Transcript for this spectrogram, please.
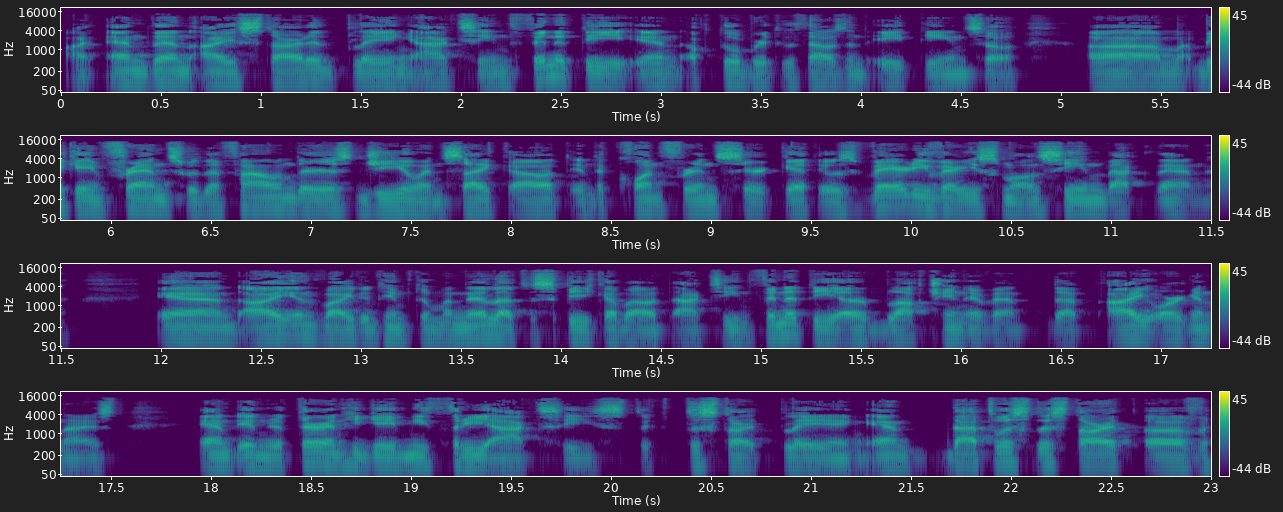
Uh, and then I started playing Axie Infinity in October 2018. So um, became friends with the founders, Jiho and Psych Out, in the conference circuit. It was very, very small scene back then. And I invited him to Manila to speak about Axie Infinity, a blockchain event that I organized. And in return, he gave me three Axies to, to start playing. And that was the start of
